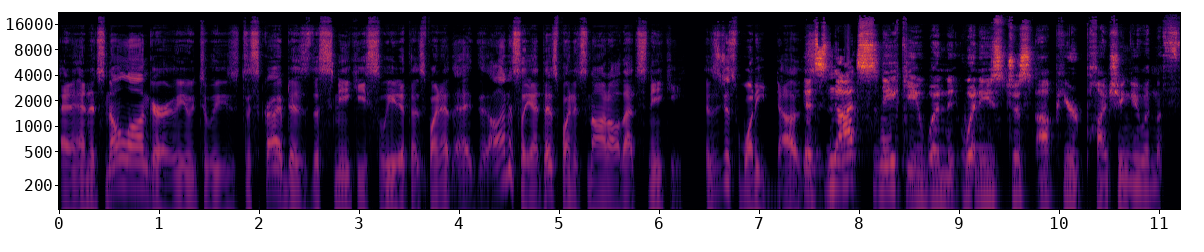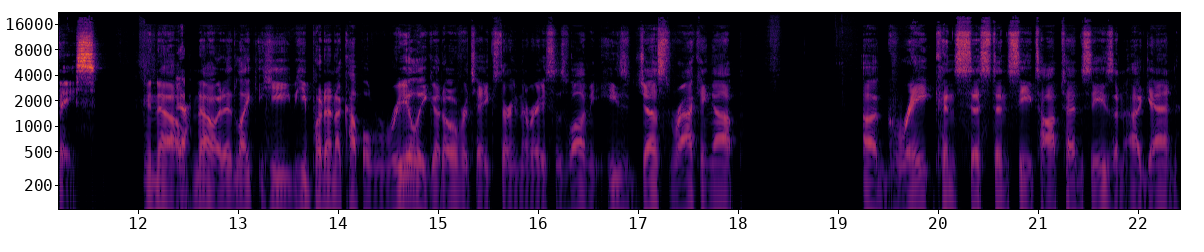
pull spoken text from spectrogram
And, and it's no longer he's described as the sneaky sweet at this point. Honestly, at this point, it's not all that sneaky. This is just what he does. It's not sneaky when when he's just up here punching you in the face. You know, yeah. no, it, like he he put in a couple really good overtakes during the race as well. I mean, he's just racking up a great consistency top 10 season again.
